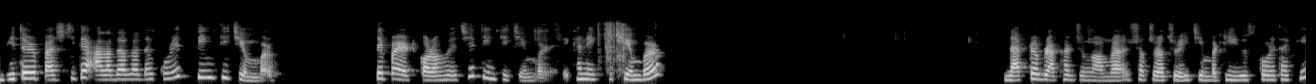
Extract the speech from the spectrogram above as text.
ভিতরের পাশটিতে আলাদা আলাদা করে তিনটি চেম্বার সেপারেট করা হয়েছে তিনটি চেম্বার এখানে একটি চেম্বার ল্যাপটপ রাখার জন্য আমরা সচরাচর এই চেম্বারটি ইউজ করে থাকি।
